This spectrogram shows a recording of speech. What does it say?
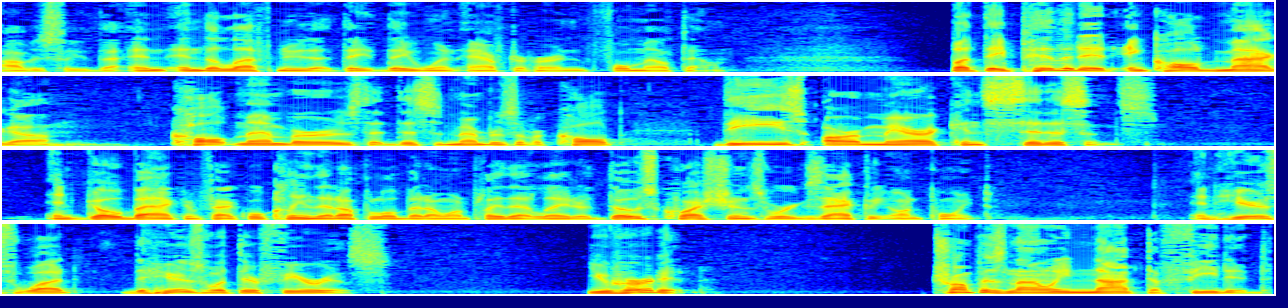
obviously that, and and the left knew that. They they went after her in full meltdown. But they pivoted and called MAGA cult members that this is members of a cult. These are American citizens. And go back. In fact, we'll clean that up a little bit. I want to play that later. Those questions were exactly on point. And here's what here's what their fear is. You heard it. Trump is not only not defeated.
